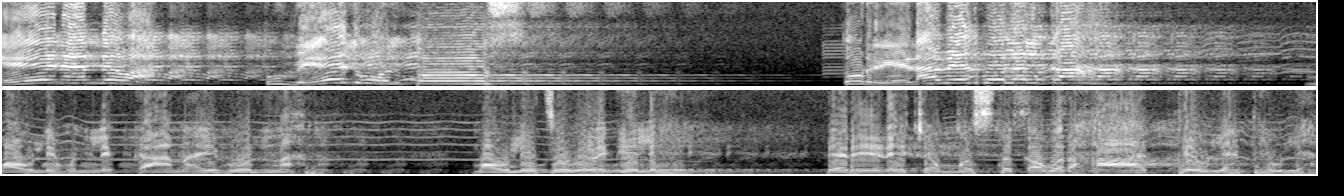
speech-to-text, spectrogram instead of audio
ए ज्ञानदेवा तू वेद बोलतोस. तो रेडा वेद बोलल का? माऊली म्हणले का नाही बोलणार. माऊली जवळ गेले. त्या रेड्याच्या मस्तकावर हात ठेवल्या ठेवल्या.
